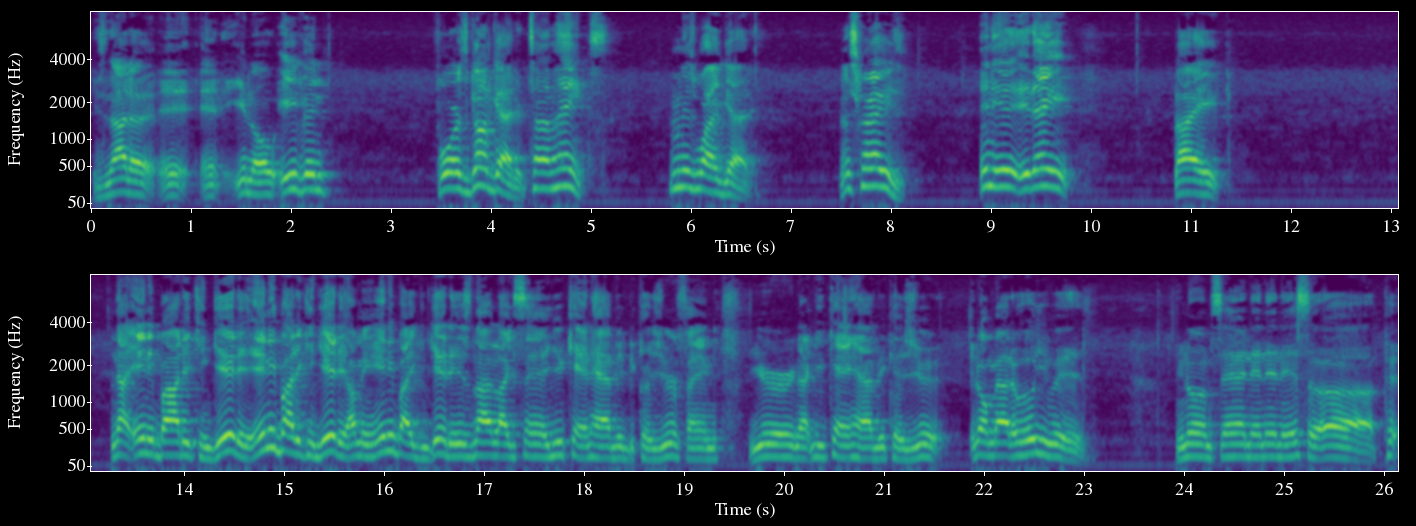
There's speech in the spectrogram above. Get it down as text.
it's not a, it, it, you know, even Forrest Gump got it, Tom Hanks, and his wife got it. That's crazy. And it, it ain't like, not anybody can get it. Anybody can get it. I mean, anybody can get it. It's not like saying you can't have it because you're famous. You're not. You can't have it because you're. It don't matter who you is. You know what I'm saying? And then it's a uh,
